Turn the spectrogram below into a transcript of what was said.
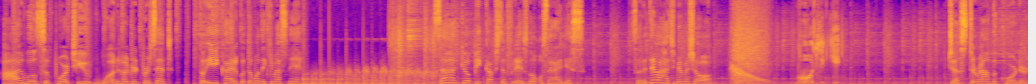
I will support you 100%と言い換えることもできますね。さあ、今日ピックアップしたフレーズのおさらいです。それでは始めましょう。もうじき。just around the corner.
